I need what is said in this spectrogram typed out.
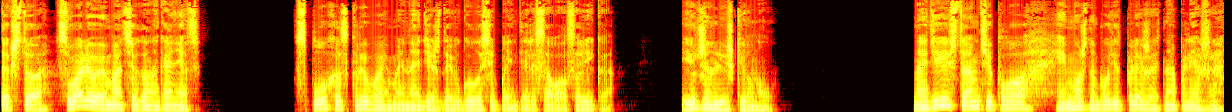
Так что, сваливаем отсюда наконец? С плохо скрываемой надеждой в голосе поинтересовался Рика. Юджин лишь кивнул. «Надеюсь, там тепло, и можно будет полежать на пляже»,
